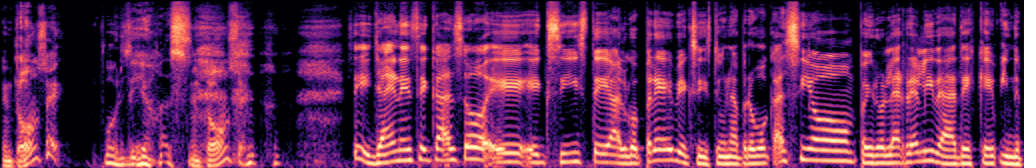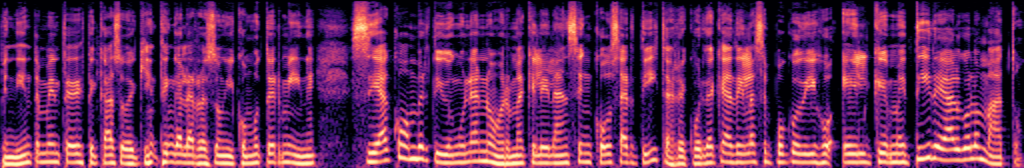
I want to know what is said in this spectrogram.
Entonces. Por Dios. Entonces. Sí, ya en ese caso eh, existe algo previo, existe una provocación, pero la realidad es que independientemente de este caso, de quién tenga la razón y cómo termine, se ha convertido en una norma que le lancen cosas artistas. Recuerda que Adele hace poco dijo, el que me tire algo lo mato.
